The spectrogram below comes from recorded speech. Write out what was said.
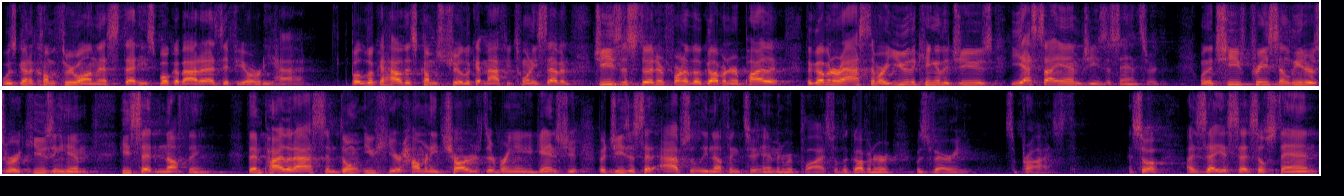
was going to come through on this that he spoke about it as if he already had. But look at how this comes true. Look at Matthew 27. Jesus stood in front of the governor, Pilate. The governor asked him, Are you the king of the Jews? Yes, I am, Jesus answered. When the chief priests and leaders were accusing him, he said nothing. Then Pilate asked him, Don't you hear how many charges they're bringing against you? But Jesus said absolutely nothing to him in reply. So the governor was very surprised. And so Isaiah says he'll stand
